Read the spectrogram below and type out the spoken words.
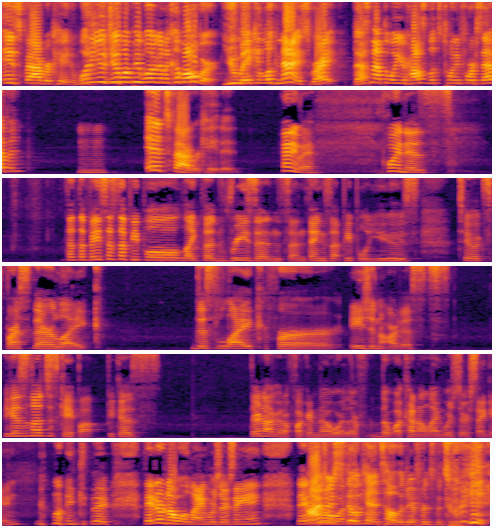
is fabricated. What do you do when people are going to come over? You make it look nice, right? That's not the way your house looks 24 7. Mm-hmm. It's fabricated. Anyway, point is that the basis that people like the reasons and things that people use to express their like dislike for Asian artists because it's not just K-pop because they're not gonna fucking know where they're the, what kind of language they're singing. like they they don't know what language they're singing. They don't Andre still can't tell the difference between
